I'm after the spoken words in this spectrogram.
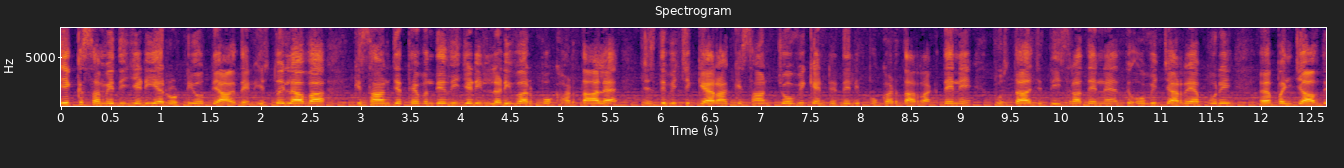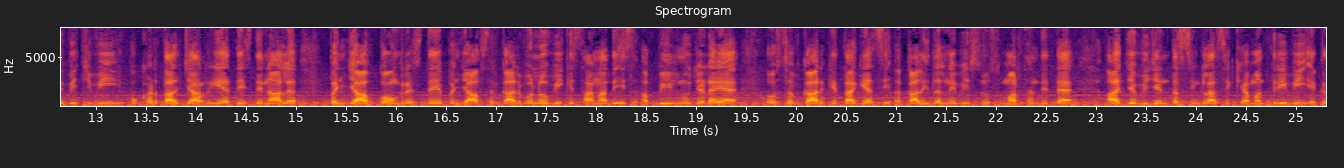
ਇੱਕ ਸਮੇਂ ਦੀ ਜਿਹੜੀ ਹੈ ਰੋਟੀ ਉਹ ਤਿਆਗ ਦੇਣ। ਇਸ ਤੋਂ ਇਲਾਵਾ ਕਿਸਾਨ ਜਥੇਬੰਦੀਆਂ ਦੀ ਜਿਹੜੀ ਲੜੀਵਾਰ ਭੁੱਖ ਹੜਤਾਲ ਹੈ, ਜਿਸ ਦੇ ਵਿੱਚ 11 ਕਿਸਾਨ 24 ਘੰਟੇ ਦੇ ਲਈ ਭੁੱਖ ਹੜਤਾਲ ਰੱਖਦੇ ਨੇ, ਉਸ ਦਾ ਅੱਜ ਤੀਸਰਾ ਦਿਨ ਹੈ ਤੇ ਉਹ ਵੀ ਚੱਲ ਰਿਹਾ ਪੂਰੇ ਪੰਜਾਬ ਦੇ ਵਿੱਚ ਵੀ ਭੁੱਖ ਹੜਤਾਲ ਚੱਲ ਰਹੀ ਹੈ ਤੇ ਇਸ ਦੇ ਨਾਲ ਪੰਜਾਬ ਕਾਂਗਰਸ ਤੇ ਪੰਜਾਬ ਸਰਕਾਰ ਵੱਲੋਂ ਵੀ ਕਿਸਾਨਾਂ ਦੀ ਇਸ ਅਪੀਲ ਨੂੰ ਜਿਹੜਾ ਹੈ, ਉਹ ਸਵੀਕਾਰ ਕੀਤਾ ਗਿਆ ਸੀ। ਅਕਾਲੀ ਦਲ ਨੇ ਵੀ ਇਸ ਨੂੰ ਸਮਰਥਨ ਦਿੱਤਾ ਹੈ। ਅੱਜ ਵਿਜੇਂਦਰ ਸਿੰਗਲਾ ਸਿੱਖਿਆ ਮੰਤਰੀ ਵੀ ਇੱਕ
